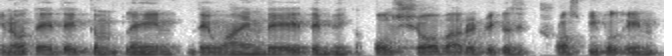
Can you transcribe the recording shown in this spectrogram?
You know they they complain they whine they they make a whole show about it because it draws people in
